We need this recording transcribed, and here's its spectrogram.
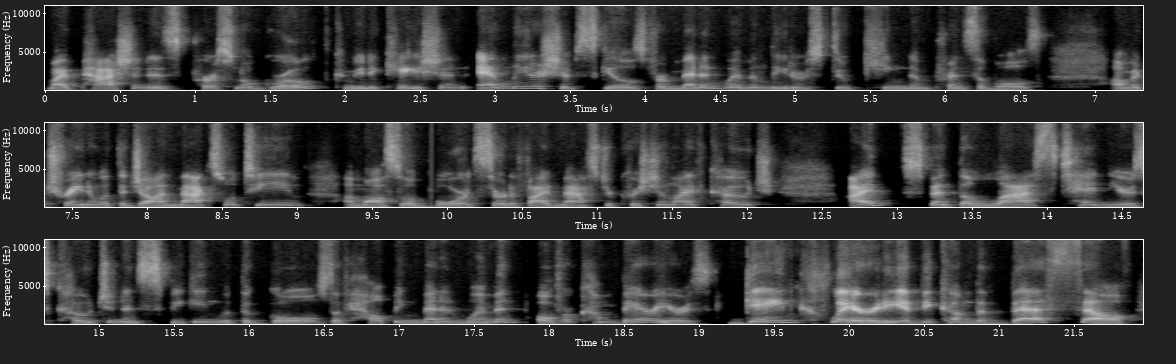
My passion is personal growth, communication, and leadership skills for men and women leaders through kingdom principles. I'm a trainer with the John Maxwell team. I'm also a board certified master Christian life coach. I spent the last 10 years coaching and speaking with the goals of helping men and women overcome barriers, gain clarity, and become the best self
